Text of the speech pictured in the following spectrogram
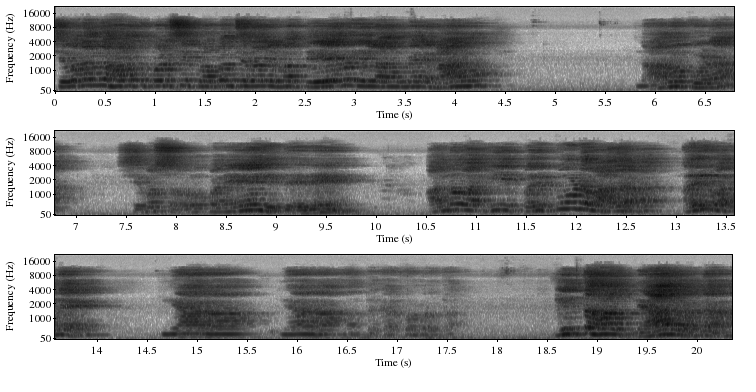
ಶಿವನನ್ನು ಹೊರತುಪಡಿಸಿ ಪ್ರಪಂಚದಲ್ಲಿ ಮತ್ತೇನೂ ಇಲ್ಲ ಅಂದಮೇಲೆ ನಾನು ನಾನು ಕೂಡ ಶಿವ ಸ್ವರೂಪನೇ ಇದ್ದೇನೆ ಅನ್ನುವ ಈ ಪರಿಪೂರ್ಣವಾದ ಅರಿವನ್ನೇ ಜ್ಞಾನ ಜ್ಞಾನ ಅಂತ ಕರ್ಕೊಂಡು ಬರ್ತಾರೆ. ಇಂತಹ ಜ್ಞಾನವನ್ನ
